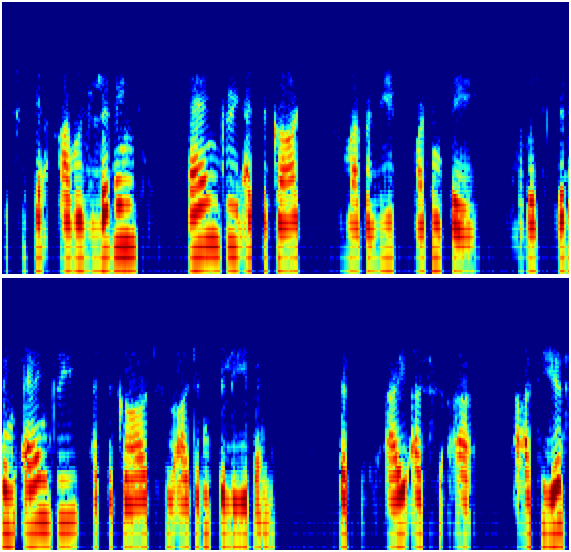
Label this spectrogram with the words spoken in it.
het gesê I was living angry at the God whom I believed wasn't there. I was living angry at the God who I didn't believe in. That I as 'n uh, ateïs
